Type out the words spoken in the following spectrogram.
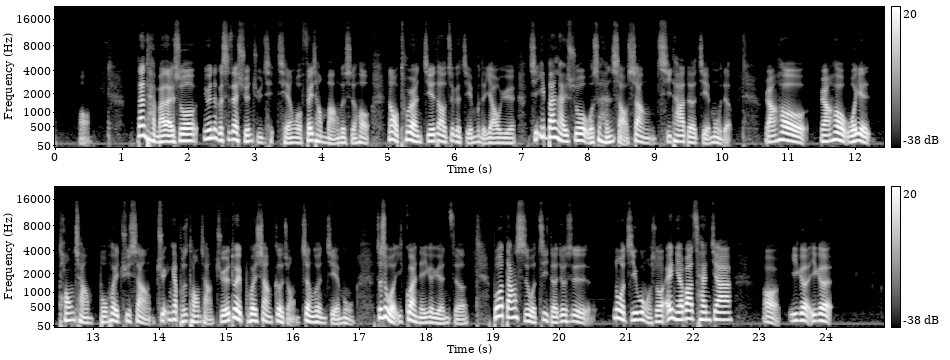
但坦白来说，因为那个是在选举前前我非常忙的时候，然后我突然接到这个节目的邀约。其实一般来说我是很少上其他的节目的，然后然后我也通常不会去上，绝应该不是通常，绝对不会上各种政论节目，这是我一贯的一个原则。不过当时我记得就是。诺基问我说：“哎，你要不要参加？哦，一个一个，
